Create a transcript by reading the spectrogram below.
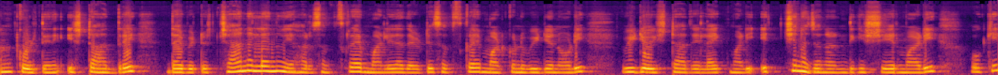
ಅಂದ್ಕೊಳ್ತೇನೆ ಇಷ್ಟ ಆದರೆ ದಯವಿಟ್ಟು ಚಾನಲನ್ನು ಯಾರು ಸಬ್ಸ್ಕ್ರೈಬ್ ಮಾಡಲಿಲ್ಲ, ದಯವಿಟ್ಟು ಸಬ್ಸ್ಕ್ರೈಬ್ ಮಾಡಿಕೊಂಡು ವಿಡಿಯೋ ನೋಡಿ. ವಿಡಿಯೋ ಇಷ್ಟ ಆದರೆ ಲೈಕ್ ಮಾಡಿ, ಹೆಚ್ಚಿನ ಜನರೊಂದಿಗೆ ಶೇರ್ ಮಾಡಿ. ಓಕೆ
